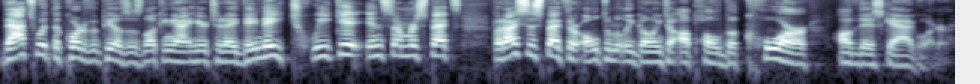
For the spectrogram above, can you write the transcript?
that's what the Court of Appeals is looking at here today. They may tweak it in some respects, but I suspect they're ultimately going to uphold the core of this gag order.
